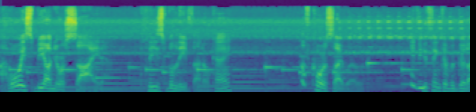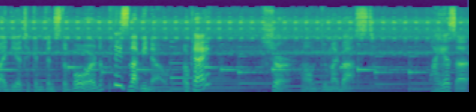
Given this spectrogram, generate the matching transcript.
I'll always be on your side. Please believe that, okay? Of course I will. If you think of a good idea to convince the board, please let me know, okay? Sure, I'll do my best. Why is it?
